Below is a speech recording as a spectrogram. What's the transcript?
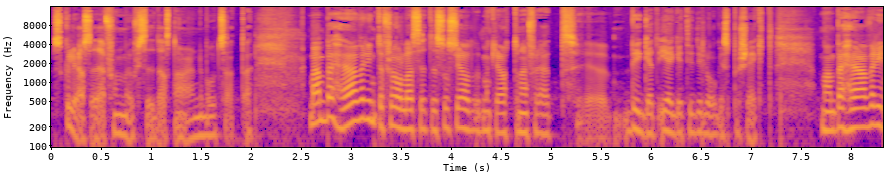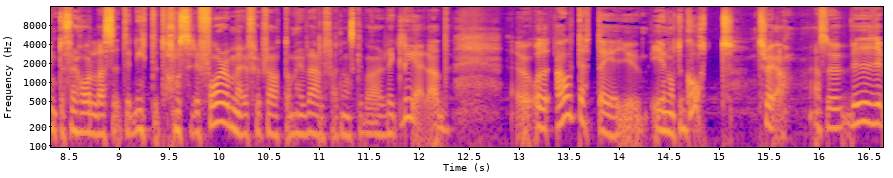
skulle jag säga från MUFs sida snarare än det motsatta. Man behöver inte förhålla sig till Socialdemokraterna för att eh, bygga ett eget ideologiskt projekt. Man behöver inte förhålla sig till 90-talsreformer för att prata om hur välfärden ska vara reglerad. Eh, och allt detta är ju är något gott tror jag. Alltså vi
